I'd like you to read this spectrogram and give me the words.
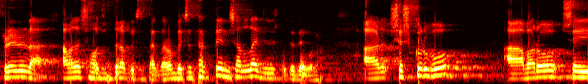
ফ্রেন্ডরা আমাদের সহযোদ্ধারা বেঁচে থাকবে। আমরা বেঁচে থাকতে ইনশাল্লাহ জিনিস হতে দেবো না। আর শেষ করব, আবারও সেই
